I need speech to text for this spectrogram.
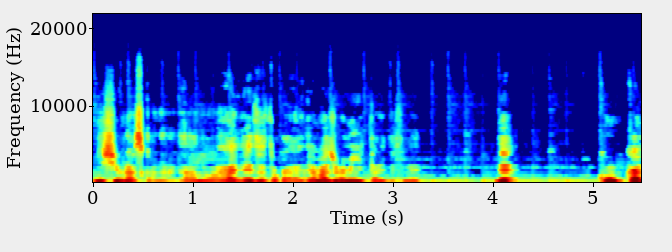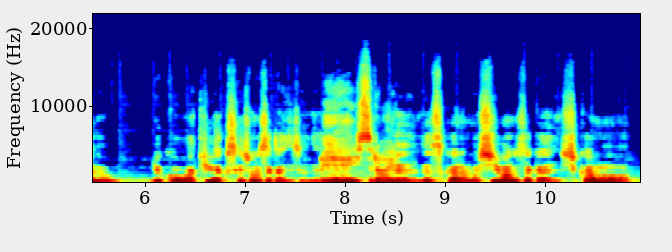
西フランスかな？あの、はい、エズとか山城見に行ったりですね。で今回の旅行は旧約聖書の世界ですよね、えー、イスラエル、えーですからもう神話の世界。しかもえ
